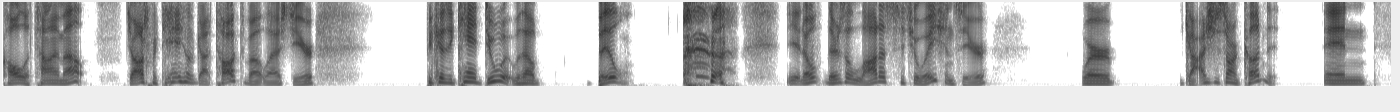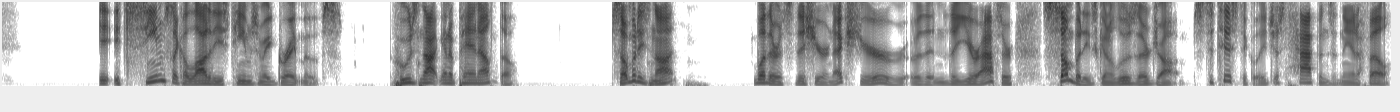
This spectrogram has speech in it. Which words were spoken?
call a timeout. Josh McDaniels got talked about last year because he can't do it without Bill. you know, there's a lot of situations here where guys just aren't cutting it. And it, it seems like a lot of these teams made great moves. Who's not going to pan out, though? Somebody's not whether it's this year or next year or the, the year after, somebody's going to lose their job. Statistically, it just happens in the NFL.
